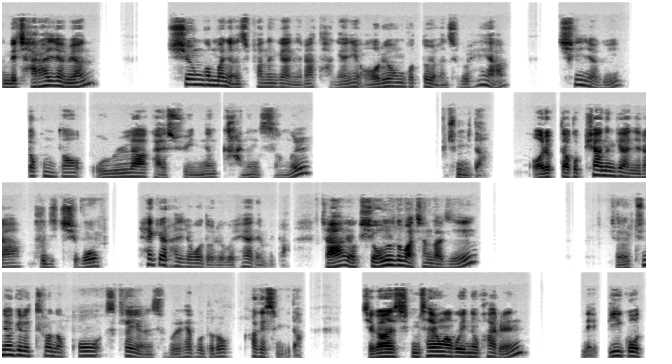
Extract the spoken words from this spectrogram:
근데 잘 하려면 쉬운 것만 연습하는 게 아니라 당연히 어려운 것도 연습을 해야 실력이 조금 더 올라갈 수 있는 가능성을 줍니다. 어렵다고 피하는 게 아니라 부딪히고 해결하려고 노력을 해야 됩니다. 자, 역시 오늘도 마찬가지. 저는 튜너기를 틀어놓고 스케일 연습을 해보도록 하겠습니다. 제가 지금 사용하고 있는 활은 네, 비곳,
